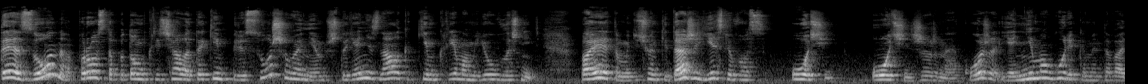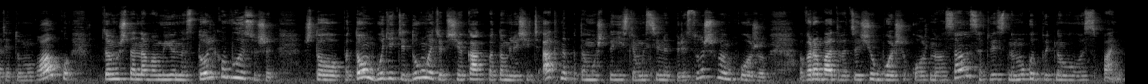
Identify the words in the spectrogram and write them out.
Т-зона просто потом кричала таким пересушиванием, что я не знала, каким кремом ее увлажнить. Поэтому, девчонки, даже если у вас очень очень жирная кожа, я не могу рекомендовать эту умывалку, потому что она вам ее настолько высушит, что потом будете думать вообще, как потом лечить акне, потому что если мы сильно пересушиваем кожу, вырабатывается еще больше кожного сала, соответственно, могут быть новые высыпания.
